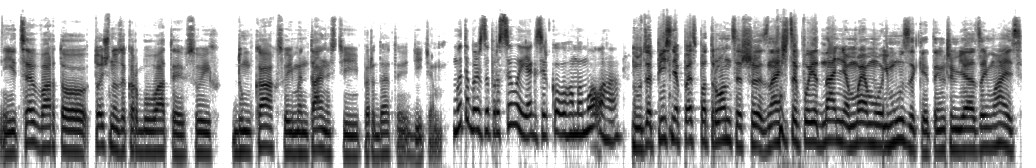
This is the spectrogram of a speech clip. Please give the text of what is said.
і це варто точно закарбувати в своїх думках, в своїй ментальності і передати дітям. Ми тебе ж запросили як зіркового мемолога. Ну, ця пісня Пес Патрон, це ж знаєш, це поєднання мему і музики, тим, чим я займаюсь.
